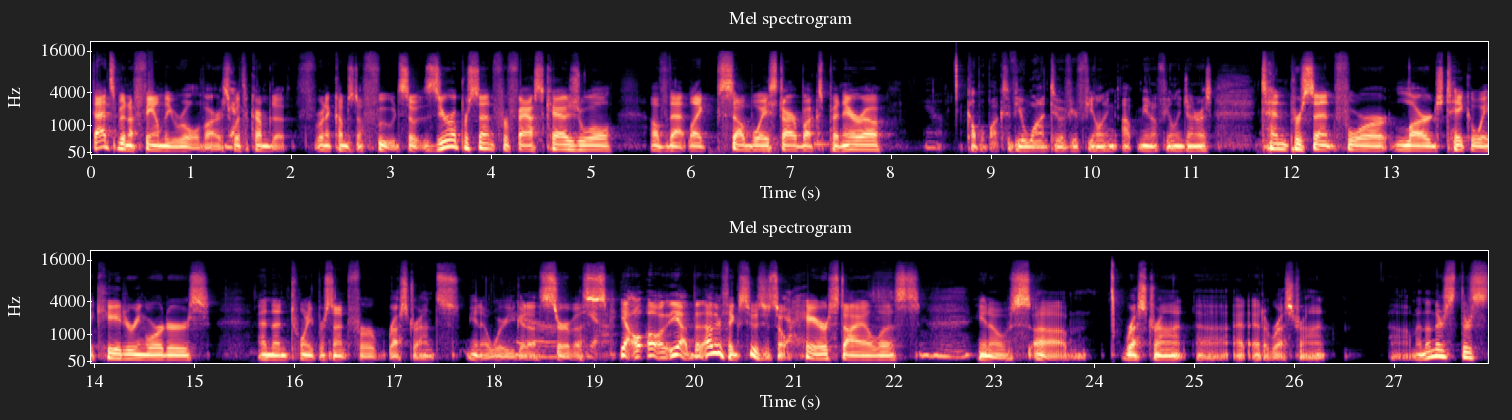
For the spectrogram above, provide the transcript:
that's been a family rule of ours Yeah. with come to when it comes to food. So zero percent for fast casual of that like Subway, Starbucks, Panera couple bucks if you want to if you're feeling up you know feeling generous 10% for large takeaway catering orders and then 20% for restaurants you know where you get a service yeah. yeah oh, oh, yeah the other things too so Yeah. hairstylists Mm-hmm. you know um, restaurant uh, at, at a restaurant um, and then there's there's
